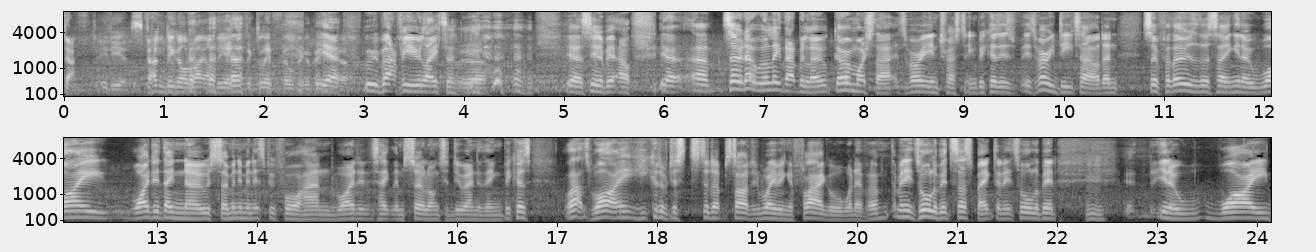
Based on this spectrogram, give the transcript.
daft idiots standing on right on the edge of the cliff filming a video. Yeah, we'll be back for you later. Yeah, yeah see you in a bit, Al. Yeah, um, so no, we'll link that below. Go and watch that. It's very interesting because it's, it's very detailed. And so for those that are saying, you know, why why did they know so many minutes beforehand? Why did it take them so long to do anything? Because well, that's why he could have just stood up, started waving a flag or whatever. I mean, it's all a bit suspect, and it's all a bit, mm. you know, why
